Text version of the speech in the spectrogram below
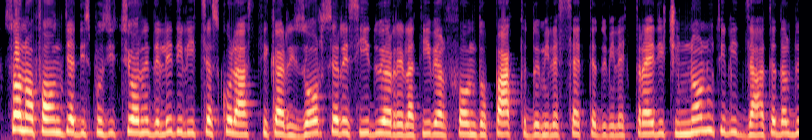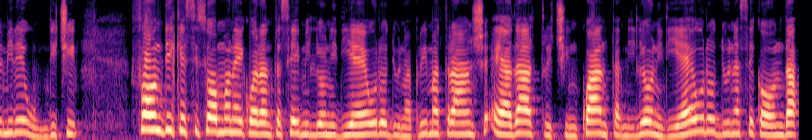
Sono fondi a disposizione dell'edilizia scolastica, risorse residue relative al fondo PAC 2007-2013 non utilizzate dal 2011. Fondi che si sommano ai 46 milioni di euro di una prima tranche e ad altri 50 milioni di euro di una seconda,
